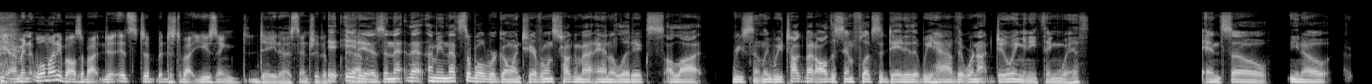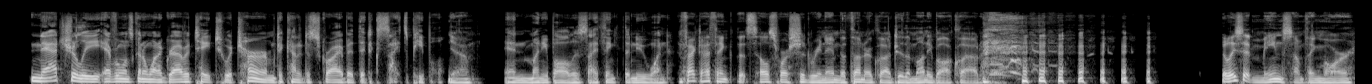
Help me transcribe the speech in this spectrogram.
Yeah, I mean, well, Moneyball's about it's just about using data essentially to. it, it is, and that, that I mean, that's the world we're going to. Everyone's talking about analytics a lot recently. We talk about all this influx of data that we have that we're not doing anything with, and so you know, naturally, everyone's going to want to gravitate to a term to kind of describe it that excites people. Yeah. And Moneyball is, I think, the new one. In fact, I think that Salesforce should rename the Thundercloud to the Moneyball Cloud. At least it means something more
